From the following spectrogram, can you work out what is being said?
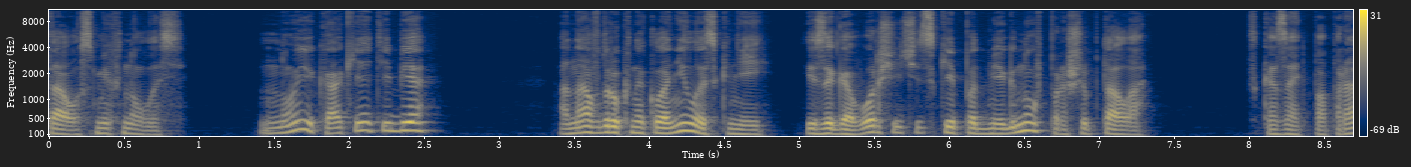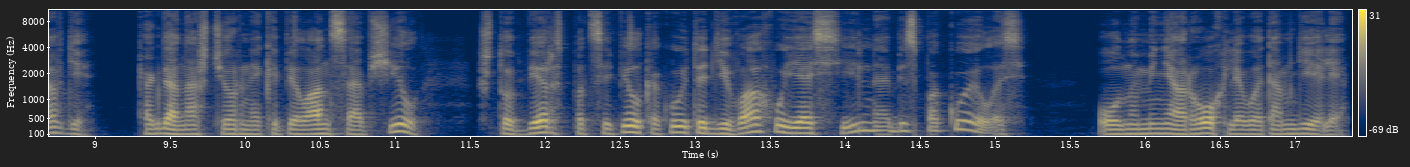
Та усмехнулась. «Ну и как я тебе?» Она вдруг наклонилась к ней и, заговорщически подмигнув, прошептала. «Сказать по правде, когда наш черный капеллан сообщил, что Берс подцепил какую-то деваху, я сильно обеспокоилась. Он у меня рохля в этом деле.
